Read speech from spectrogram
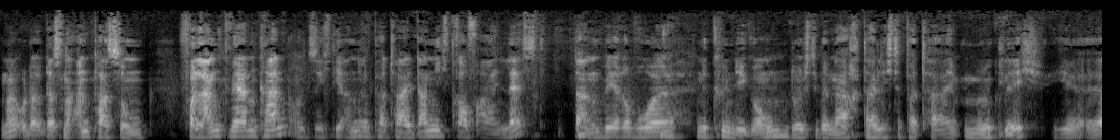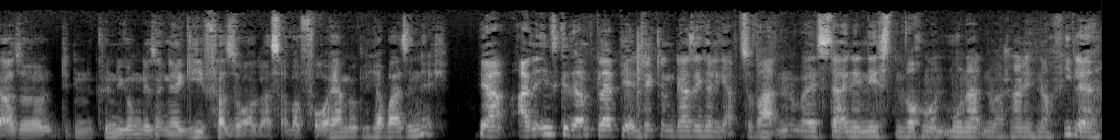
ne, oder dass eine Anpassung verlangt werden kann und sich die andere Partei dann nicht darauf einlässt, dann wäre wohl eine Kündigung durch die benachteiligte Partei möglich. Hier, äh, also die Kündigung des Energieversorgers, aber vorher möglicherweise nicht. Ja, also insgesamt bleibt die Entwicklung da sicherlich abzuwarten, weil es da in den nächsten Wochen und Monaten wahrscheinlich noch viele,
